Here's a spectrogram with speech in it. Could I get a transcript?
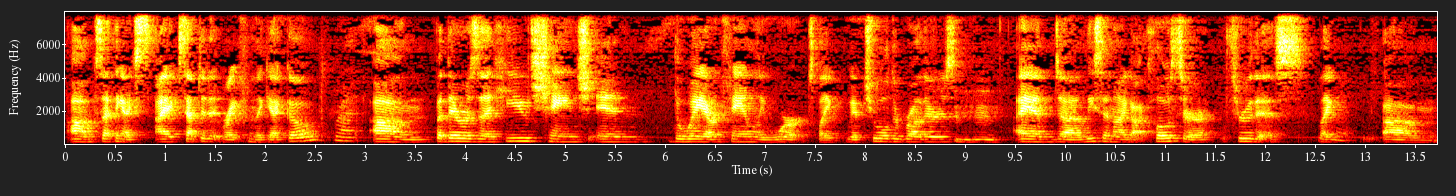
because I think I, I accepted it right from the get go. right. Um, but there was a huge change in the way our family worked. Like we have two older brothers, and uh, Lisa and I got closer through this. Like, um,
